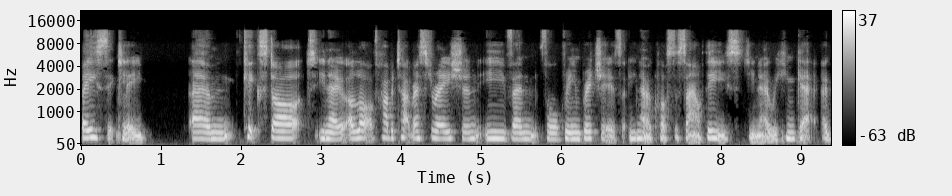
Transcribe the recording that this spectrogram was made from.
basically um, kickstart, you know, a lot of habitat restoration, even for green bridges, you know, across the southeast. You know, we can get a,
